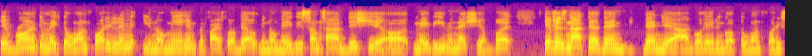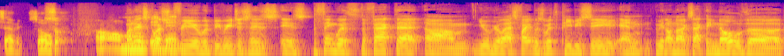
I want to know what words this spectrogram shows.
if Broner can make the 140 limit, you know, me and him can fight for a belt. You know, maybe sometime this year or maybe even next year. But if it's not there, then then yeah, I'll go ahead and go up to 147. So, So um, my next question then- for you would be Regis is is the thing with the fact that um, you, your last fight was with PBC and we don't know exactly know the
